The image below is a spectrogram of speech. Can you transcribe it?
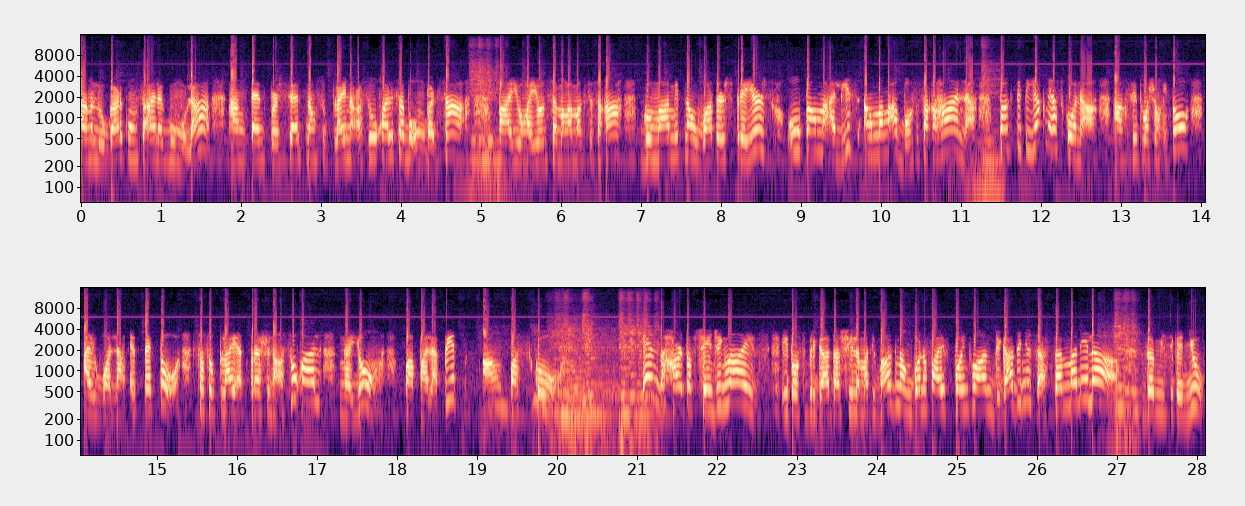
ang lugar kung saan nagmumula ang 10% asukal sa buong bansa. Payo ngayon sa mga magsasaka, gumamit ng water sprayers upang maalis ang mga abo sa sakahan. Pagtitiyak ni Ascona, ang sitwasyong ito ay walang epekto sa supply at presyo ng asukal ngayong papalapit ang Pasko. In the heart of changing lives, ito si Brigada Sheila Matibag ng 105.1 Brigada News FM Manila, The Music and News.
